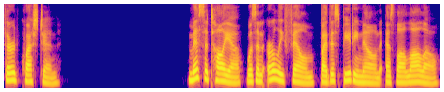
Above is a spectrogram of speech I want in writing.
Third question. Miss Italia was an early film by this beauty known as La Lollo.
